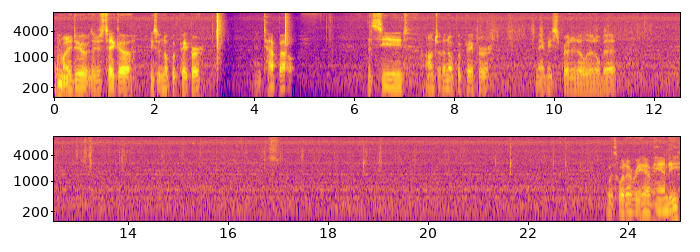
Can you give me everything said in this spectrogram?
Then what I do is I just take a piece of notebook paper and tap out the seed onto the notebook paper. Maybe spread it a little bit. With whatever you have handy.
